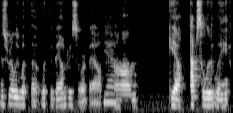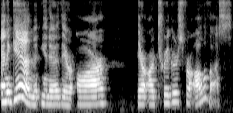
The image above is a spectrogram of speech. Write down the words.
is really what the what the boundaries are about. Yeah. Um, yeah, absolutely. And again, you know, there are there are triggers for all of us.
